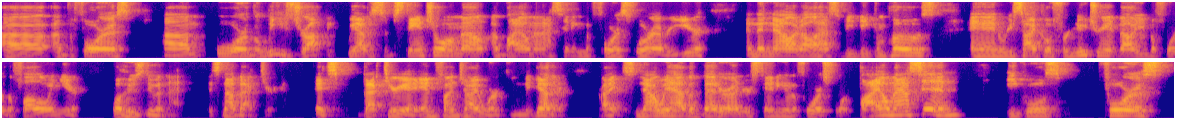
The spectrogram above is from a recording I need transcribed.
uh, of the forest, um, or the leaves dropping. We have a substantial amount of biomass hitting the forest floor every year. And then now it all has to be decomposed and recycled for nutrient value before the following year. Well, who's doing that? It's not bacteria, it's bacteria and fungi working together, right? So now we have a better understanding of the forest floor. Biomass in equals forest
